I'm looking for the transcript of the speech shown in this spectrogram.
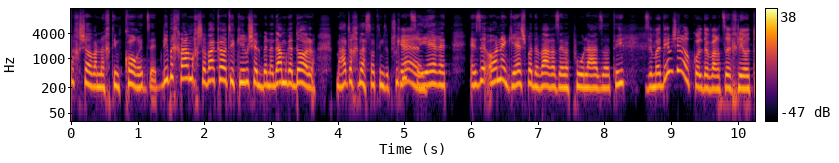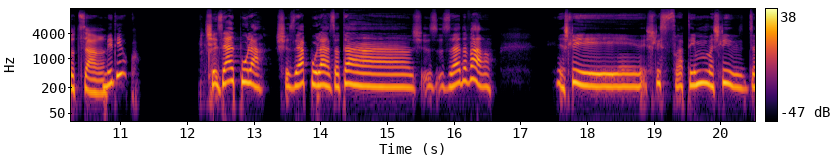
לחשוב אני הולכת למכור את זה בלי בכלל מחשבה כזאת כאילו של בן אדם גדול מה את הולכת לעשות עם זה פשוט כן. מציירת איזה עונג יש בדבר הזה בפעולה הזאתי זה מדהים שלא כל דבר צריך להיות תוצר. בדיוק. שזה הפעולה שזה הפעולה זאת ה... זה הדבר. יש לי יש לי סרטים יש לי זה,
